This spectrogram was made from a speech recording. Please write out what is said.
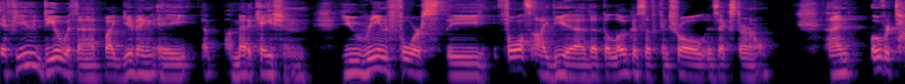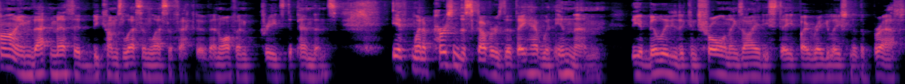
If you deal with that by giving a, a, a medication, you reinforce the false idea that the locus of control is external. And over time, that method becomes less and less effective and often creates dependence. If when a person discovers that they have within them the ability to control an anxiety state by regulation of the breath,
